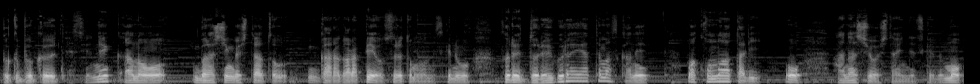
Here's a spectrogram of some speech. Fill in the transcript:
ブクブクですよね。あのブラッシングした後ガラガラペイをすると思うんですけどもそれどれぐらいやってますかね、まあ、この辺りを話をしたいんですけども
